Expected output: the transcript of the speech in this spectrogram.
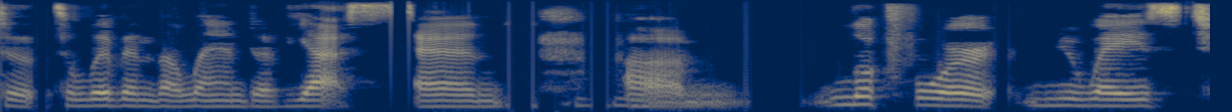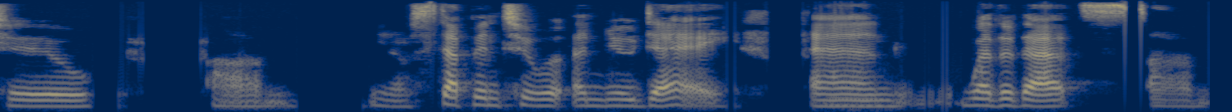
to, to live in the land of yes and, mm-hmm. um, look for new ways to, um, you know, step into a, a new day. And mm. whether that's um,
